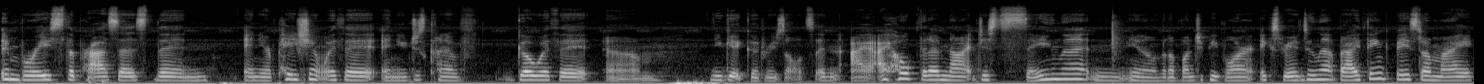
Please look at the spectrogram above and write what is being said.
embrace the process, then and you're patient with it and you just kind of go with it, um, you get good results. And I, I hope that I'm not just saying that and you know that a bunch of people aren't experiencing that, but I think based on my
